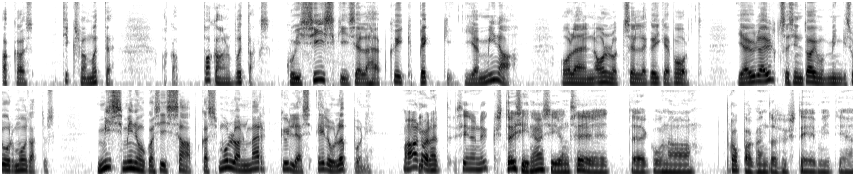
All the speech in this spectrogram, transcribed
hakkas tiksuma mõte, aga pagan võtaks, kui siiski see läheb kõik pekki ja mina olen olnud selle kõige poolt ja üleüldse siin toimub mingi suur muudatus, mis minuga siis saab, kas mul on märk küljes elu lõpuni? ma arvan, et siin on üks tõsine asi, on see, et kuna propagandasüsteemid ja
